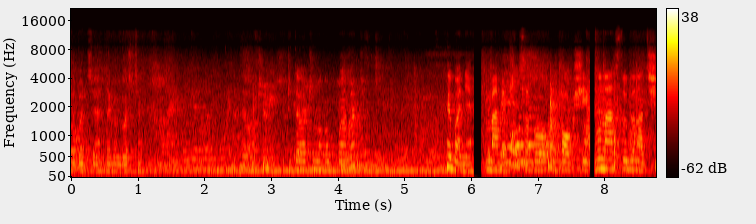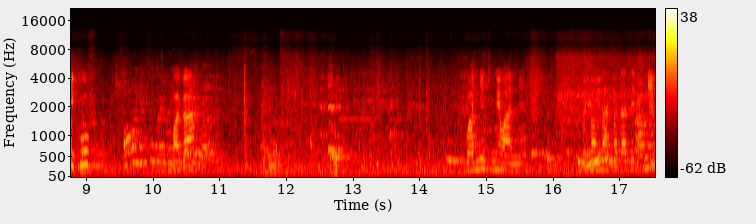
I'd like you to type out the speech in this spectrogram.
Zobaczcie tego gościa. Te oczy? Czy te oczy mogą kłamać? Chyba nie. Mamy przed sobą boksik 12 donatsików. Uwaga. Ładnie czy nieładnie? Wygląda patatycznie.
